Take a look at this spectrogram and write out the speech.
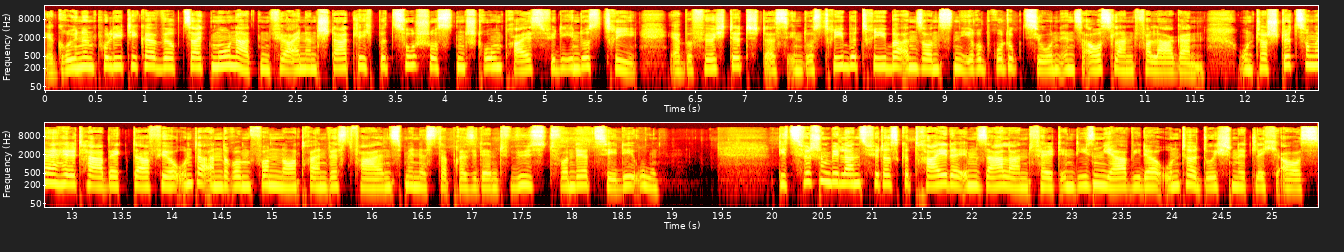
Der grünen Politiker wirbt seit Monaten für einen staatlich bezuschussten Strompreis für die Industrie. Er befürchtet, dass Industriebetriebe ansonsten ihre Produktion ins Ausland verlagern. Unterstützung erhält Habeck dafür unter anderem von Nordrhein-Westfalens Ministerpräsident Wüst von der CDU. Die Zwischenbilanz für das Getreide im Saarland fällt in diesem Jahr wieder unterdurchschnittlich aus.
